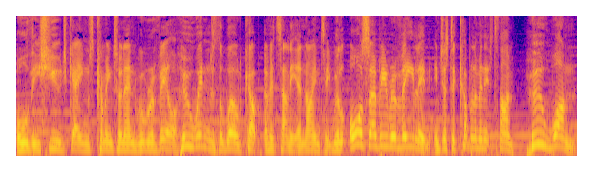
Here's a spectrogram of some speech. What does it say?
All these huge games coming to an end will reveal who wins the World Cup of Italia 90. We'll also be revealing in just a couple of minutes' time who won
